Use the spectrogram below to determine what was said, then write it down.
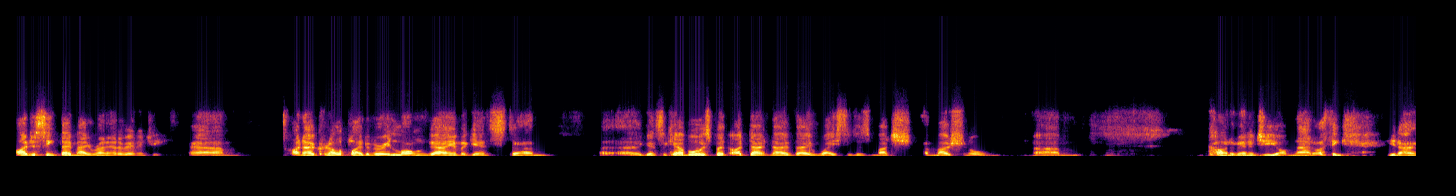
I just think they may run out of energy. Um, I know Cronulla played a very long game against um, uh, against the Cowboys, but I don't know if they wasted as much emotional um, kind of energy on that. I think you know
